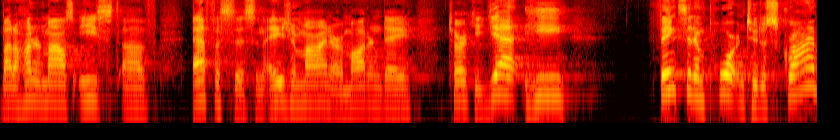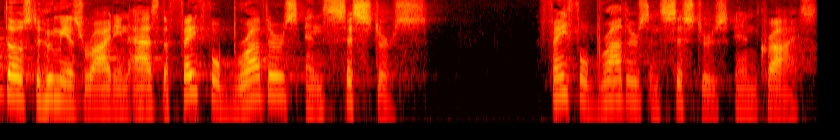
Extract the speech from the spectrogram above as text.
about 100 miles east of Ephesus in Asia Minor, modern day Turkey. Yet he thinks it important to describe those to whom he is writing as the faithful brothers and sisters. Faithful brothers and sisters in Christ.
